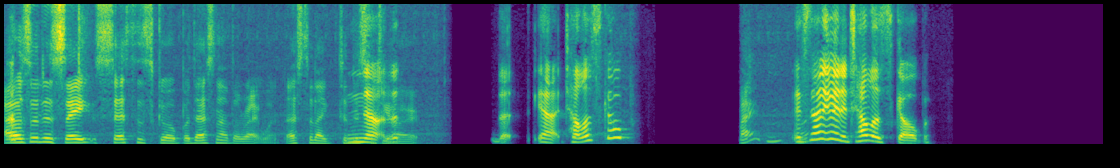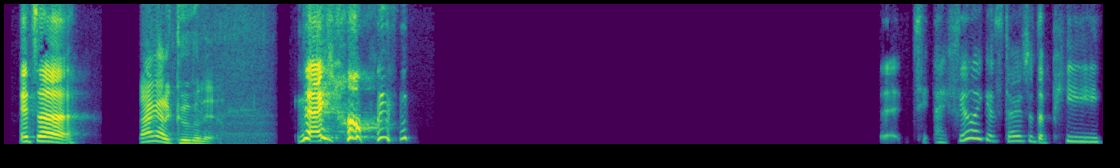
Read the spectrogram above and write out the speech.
I was gonna say stethoscope, but that's not the right one. That's to like to listen No, to your the- heart. The- yeah, telescope. Right? It's What? not even a telescope. It's a. I gotta Google it. I don't. I feel like it starts with a P.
